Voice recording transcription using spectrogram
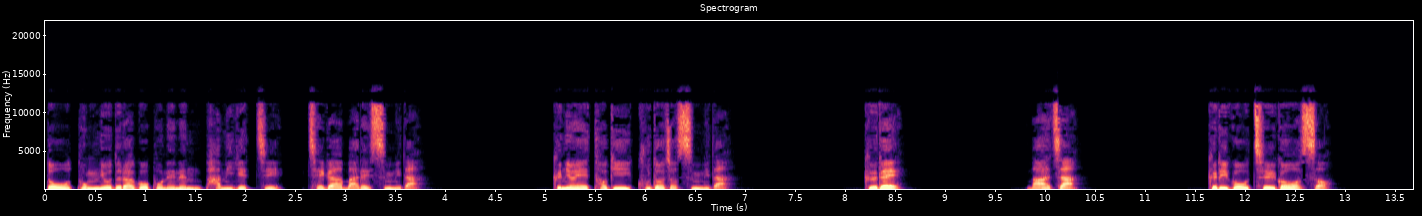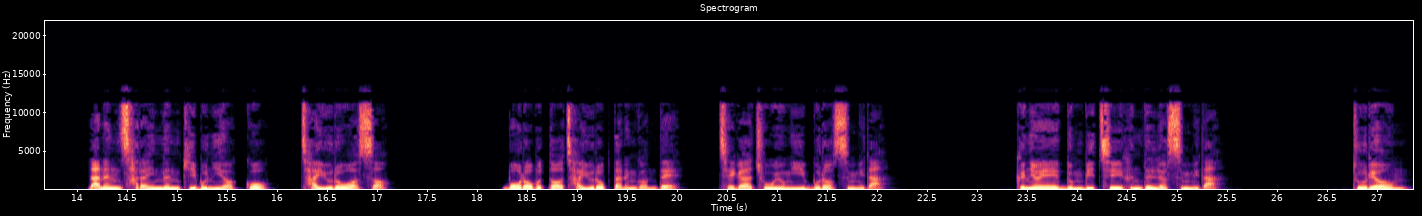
또 동료들하고 보내는 밤이겠지, 제가 말했습니다. 그녀의 턱이 굳어졌습니다. 그래. 맞아. 그리고 즐거웠어. 나는 살아있는 기분이었고, 자유로웠어. 뭐로부터 자유롭다는 건데, 제가 조용히 물었습니다. 그녀의 눈빛이 흔들렸습니다. 두려움,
